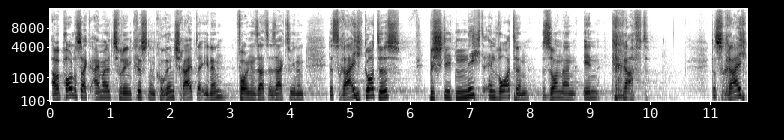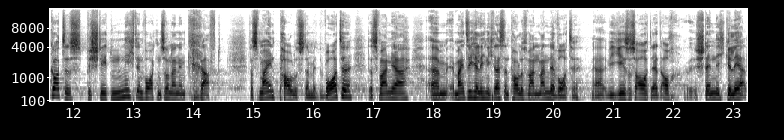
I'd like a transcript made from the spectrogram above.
aber Paulus sagt einmal zu den Christen in Korinth, schreibt er ihnen folgenden Satz, er sagt zu ihnen, das Reich Gottes besteht nicht in Worten, sondern in Kraft. Das Reich Gottes besteht nicht in Worten, sondern in Kraft. Was meint Paulus damit? Worte, das waren ja, ähm, meint sicherlich nicht das, denn Paulus war ein Mann der Worte, ja, wie Jesus auch. Der hat auch ständig gelehrt,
